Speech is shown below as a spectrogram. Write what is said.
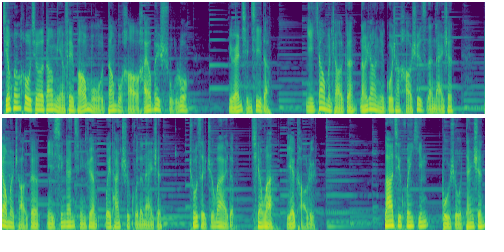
结婚后就要当免费保姆，当不好还要被数落。女人，请记得，你要么找个能让你过上好日子的男人，要么找个你心甘情愿为他吃苦的男人。除此之外的，千万别考虑。垃圾婚姻。”不如单身。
